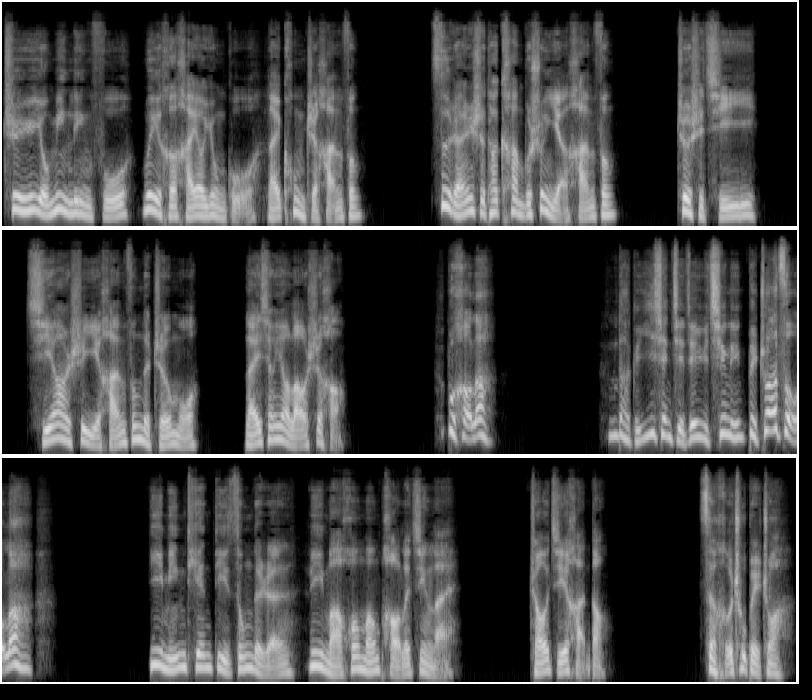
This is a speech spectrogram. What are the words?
至于有命令符，为何还要用蛊来控制寒风？自然是他看不顺眼寒风，这是其一。其二是以寒风的折磨来相要老师好。不好了，那个一线姐姐玉青灵被抓走了。一名天地宗的人立马慌忙跑了进来，着急喊道：“在何处被抓？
